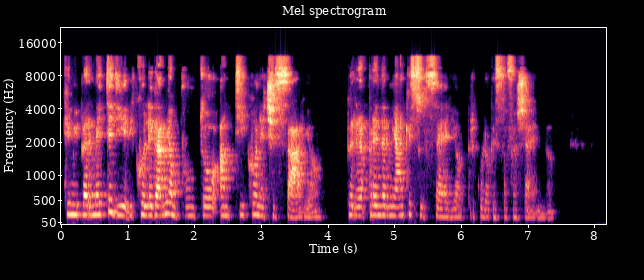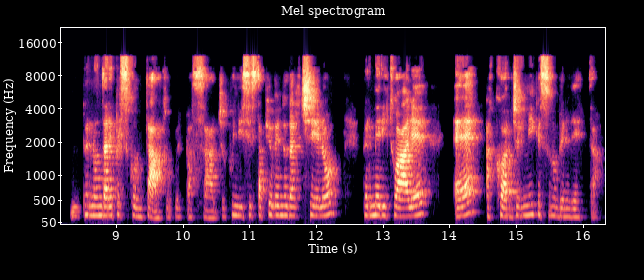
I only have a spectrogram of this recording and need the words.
che mi permette di ricollegarmi a un punto antico necessario per prendermi anche sul serio per quello che sto facendo, per non dare per scontato quel passaggio. Quindi se sta piovendo dal cielo, per me rituale è accorgermi che sono benedetta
